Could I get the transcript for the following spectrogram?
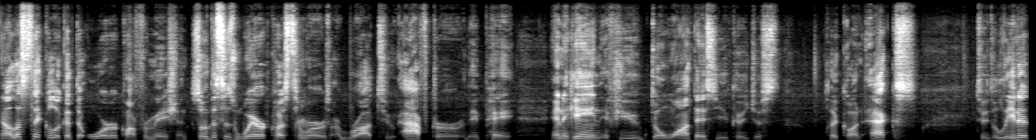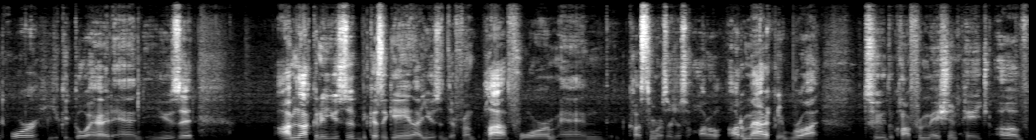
Now let's take a look at the order confirmation. So this is where customers are brought to after they pay. And again, if you don't want this, you could just click on X to delete it, or you could go ahead and use it. I'm not going to use it because again, I use a different platform and customers are just auto automatically brought to the confirmation page of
